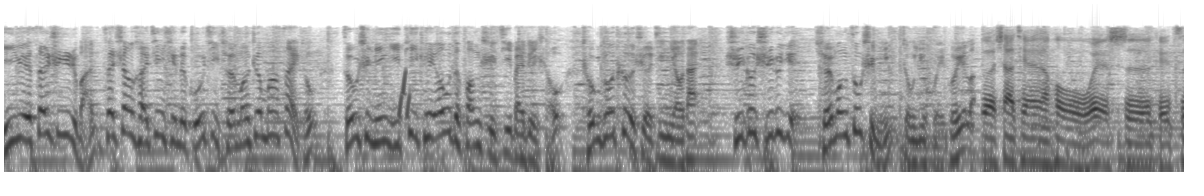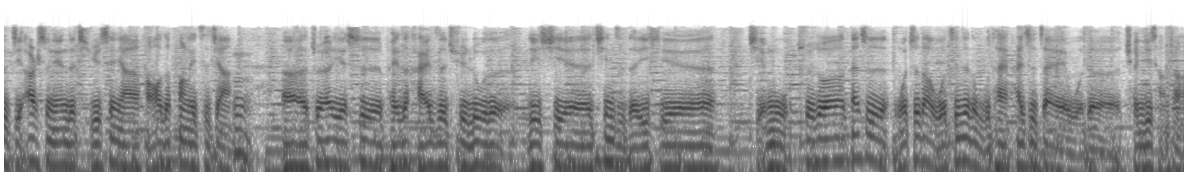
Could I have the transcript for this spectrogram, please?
一月三十日晚，在上海进行的国际拳王争霸赛中，邹市明以 TKO 的方式击败对手，重夺特摄金腰带。时隔十个月，拳王邹市明终于回归了。这个夏天，然后我也是给自己二十年的体育生涯好好的放了一次假。嗯。呃，主要也是陪着孩子去录的一些亲子的一些节目，所以说，但是我知道我真正的舞台还是在我的拳击场上，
